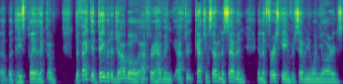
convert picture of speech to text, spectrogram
uh, but his play like um, the fact that David Ajabo after having after catching seven to seven in the first game for seventy one yards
